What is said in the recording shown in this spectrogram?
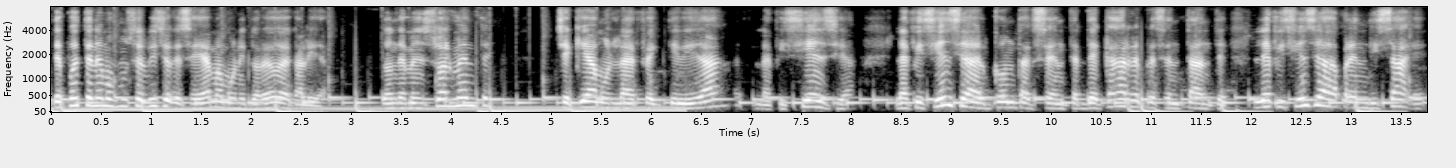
Después tenemos un servicio que se llama monitoreo de calidad, donde mensualmente chequeamos la efectividad, la eficiencia, la eficiencia del contact center de cada representante, la eficiencia de aprendizaje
